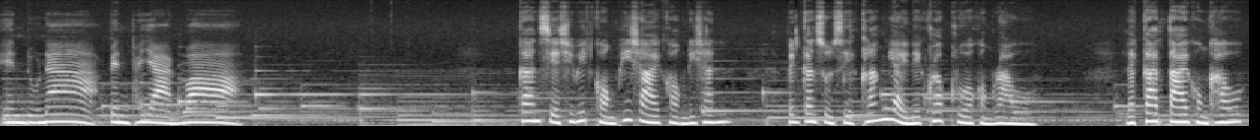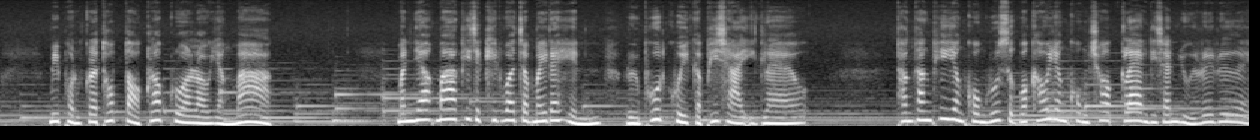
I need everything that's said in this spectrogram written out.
เอนดูนาเป็นพยานว่า การเสียชีวิตของพี่ชายของดิฉัน เป็นการสูญเสียครั้งใหญ่ในครอบครัวของเรา และการตายของเขามีผลกระทบต่อครอบครัวเราอย่างมาก มันยากมากที่จะคิดว่าจะไม่ได้เห็นหรือพูดคุยกับพี่ชายอีกแล้ว ทั้งๆทที่ยังคงรู้สึกว่าเขายังคงชอบแกล้งดิฉันอยู่เรื่อย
